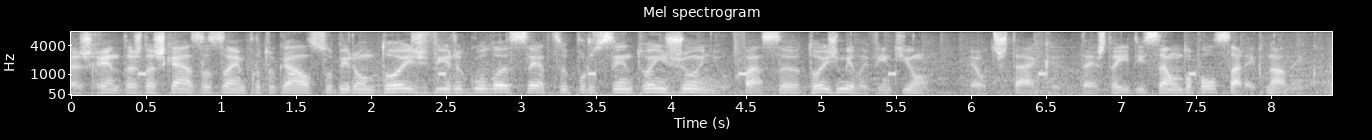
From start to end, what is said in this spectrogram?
As rendas das casas em Portugal subiram 2,7% em junho, face a 2021. É o destaque desta edição do Pulsar Económico.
